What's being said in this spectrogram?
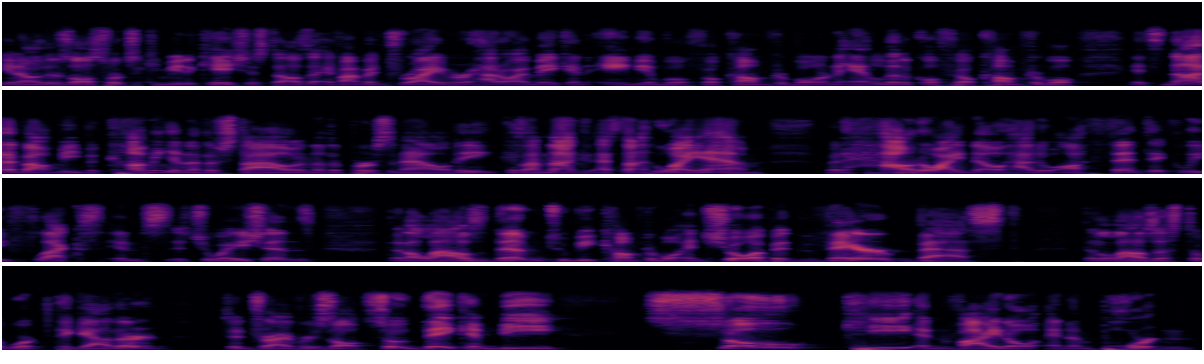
you know, there's all sorts of communication styles. If I'm a driver, how do I make an amiable feel comfortable and analytical feel comfortable? It's not about me becoming another style or another personality because I'm not. That's not who I am. But how mm-hmm. do I know how to authentically flex in situations that allows them to be comfortable and show up at their best? That allows us to work together to drive results. So they can be so key and vital and important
